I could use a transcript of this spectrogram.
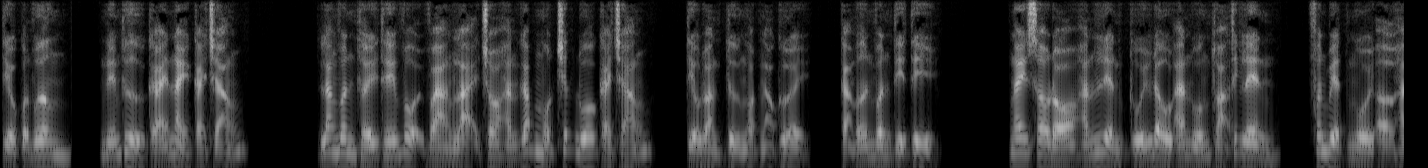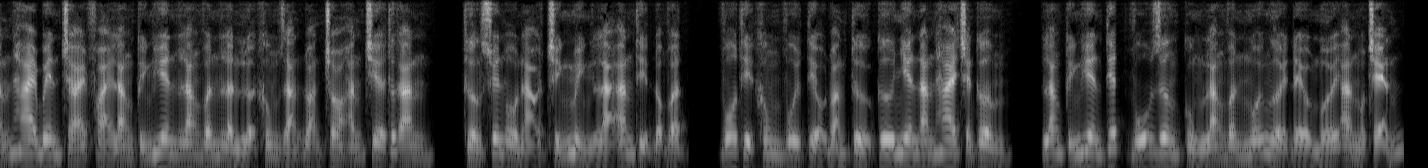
Tiểu quận vương, nếm thử cái này cải trắng. Lăng Vân thấy thế vội vàng lại cho hắn gấp một chiếc đũa cải trắng, tiểu đoàn tử ngọt ngào cười, cảm ơn Vân tỷ tỷ. Ngay sau đó hắn liền túi đầu ăn uống thỏa thích lên, phân biệt ngồi ở hắn hai bên trái phải lăng kính hiên lăng vân lần lượt không gián đoạn cho hắn chia thức ăn, thường xuyên ồn ào chính mình là ăn thịt động vật, vô thịt không vui tiểu đoàn tử cư nhiên ăn hai chén cơm, Lăng Kính Hiên Tiết Vũ Dương cùng Lăng Vân mỗi người đều mới ăn một chén.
